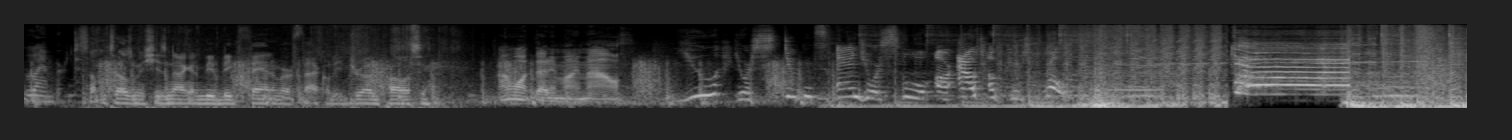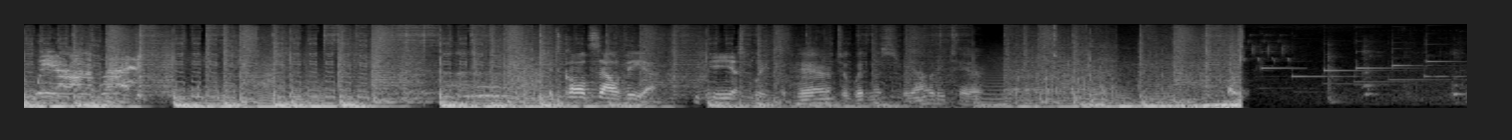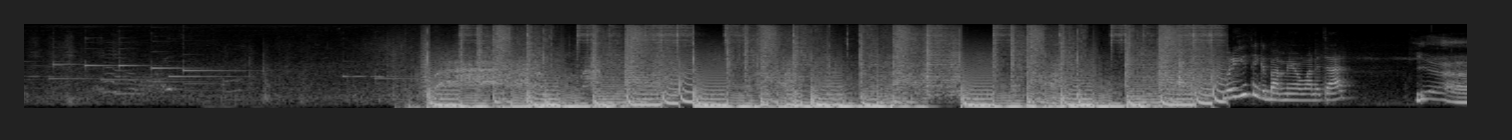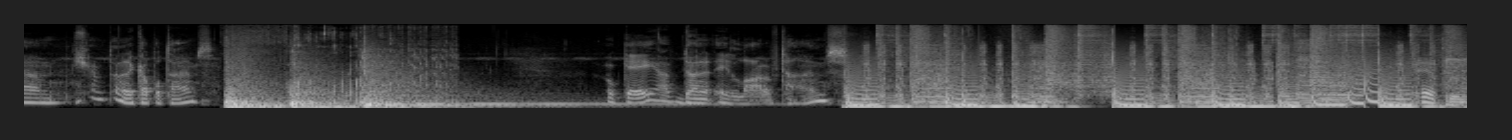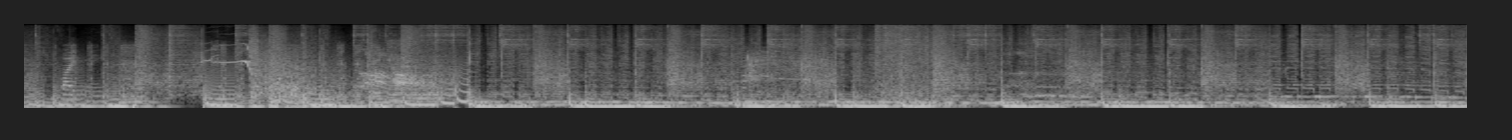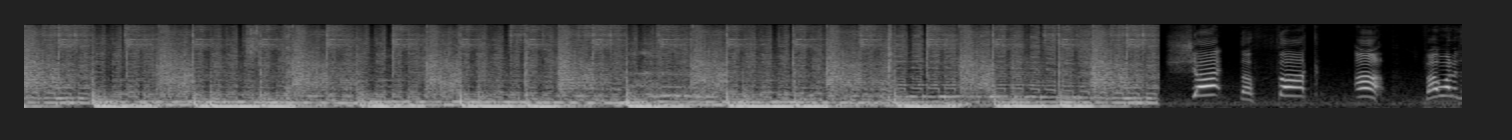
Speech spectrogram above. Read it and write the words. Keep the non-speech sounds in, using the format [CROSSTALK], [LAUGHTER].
Lambert. Something tells me she's not going to be a big fan of our faculty drug policy. I want that in my mouth. You, your students, and your school are out of control. We are on a break! It's called Salvia. Yes, please. Prepare to witness reality tear. About marijuana, Dad? Yeah, um, sure, I've done it a couple times. Okay, I've done it a lot of times. Happy. Bite me. Shut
